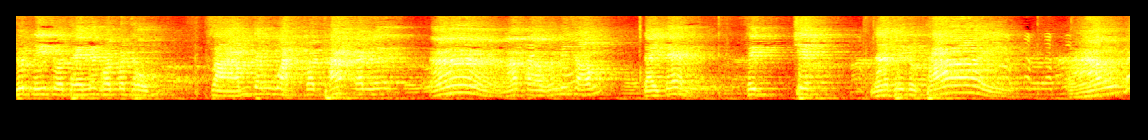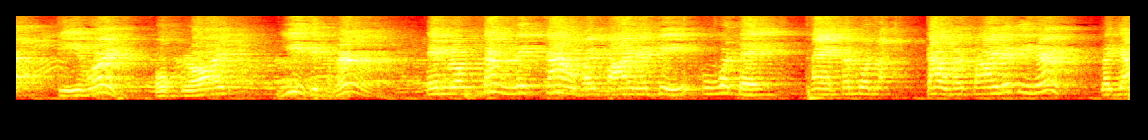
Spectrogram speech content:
ชุดนี้ตัวแทนนครปฐมสามจังหวัดปะทะกันเลยอ่ามาเป่าครั้งที่สองได้แต้มสิบเจ็ดนาทีสุดท้ายเอาละกี่ไว้หกร้อยยี่สิบห้าเอ็งลองตั้งเลขเก้าปลายๆนะกี่กูว่าเด็กแทกกันหมดละ เก้าปลายๆนะกี่นะ ระยะ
